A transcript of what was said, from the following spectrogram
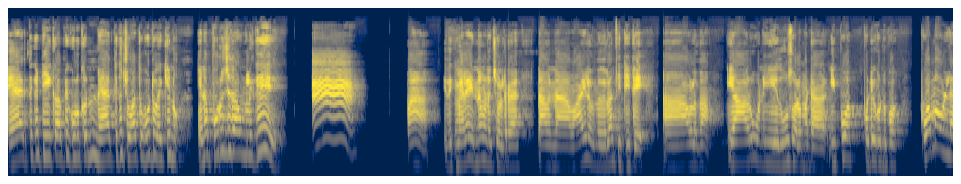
நேரத்துக்கு டீ காப்பி கொடுக்கணும் நேரத்துக்கு சோத்து போட்டு வைக்கணும். என்ன புரிஞ்சுதா உங்களுக்கு? ஆ இதுக்கு மேல என்ன பண்ண சொல்ற? நான் நான் வாயில வந்ததெல்லாம் திட்டிட்டேன். ஆ, அவ்வளவுதான். யாரும் உன்னை எதுவும் சொல்ல மாட்டா. நீ போ பொட்டி கொண்டு போ. போமா உள்ள.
